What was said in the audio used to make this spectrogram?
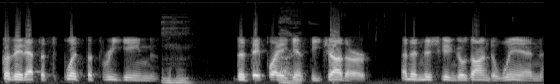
because they'd have to split the three games that they play Right. against each other, and then Michigan goes on to win.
